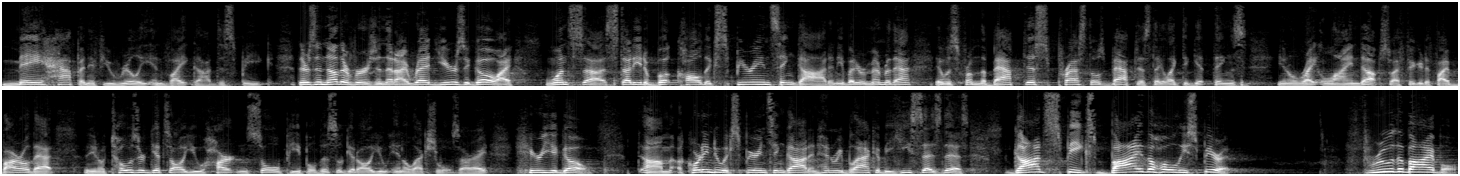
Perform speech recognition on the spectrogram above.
may happen if you really invite God to speak. There's another version that I read years ago. I once uh, studied a book called Experiencing God. Anybody remember that? It was from the Baptist press. Those Baptists, they like to get things, you know, right lined up. So I figured if I borrow that, you know, Tozer gets all you heart and soul people. This will get all you intellectuals, all right? Here you go. Um, according to Experiencing God and Henry Blackaby, he says this God speaks by the Holy Spirit through the Bible,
